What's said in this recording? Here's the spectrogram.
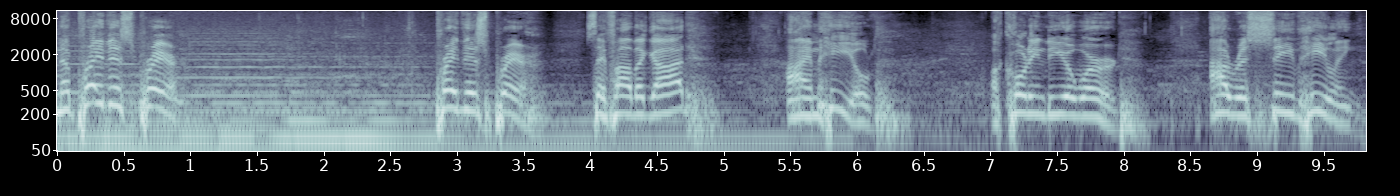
Now pray this prayer. Pray this prayer. Say, Father God, I am healed according to your word. I receive healing,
